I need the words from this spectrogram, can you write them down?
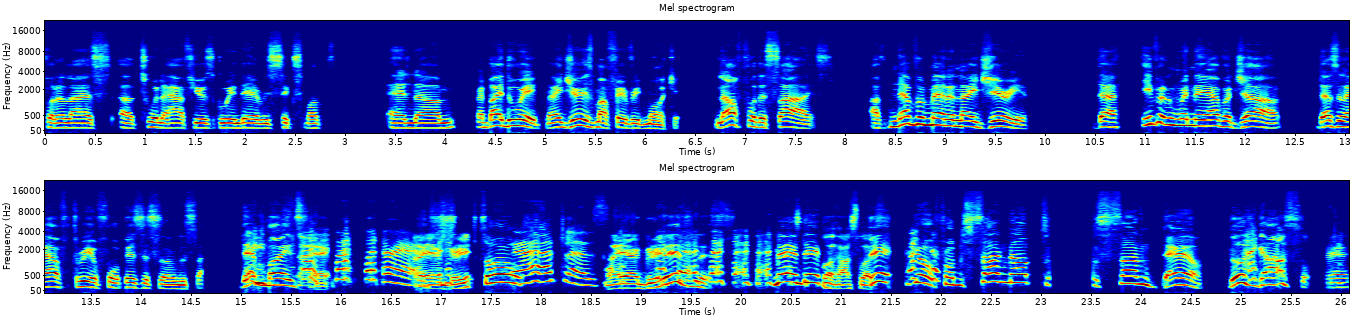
for the last uh, two and a half years, going there every six months. And, um, and by the way, Nigeria is my favorite market. Not for the size. I've never met a Nigerian that even when they have a job, doesn't have three or four businesses on the side. Their mindset. I agree. So Atlas. I agree. Business. Man, they, they yo, from sun up to sun down. Those guys, man.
